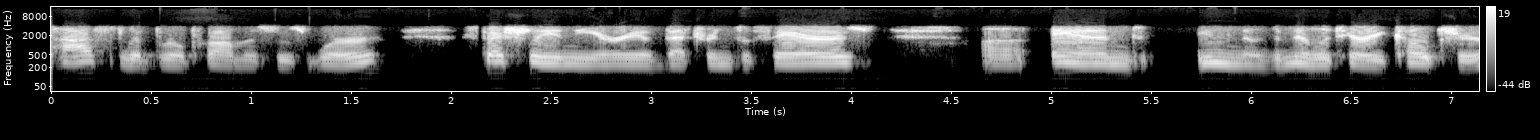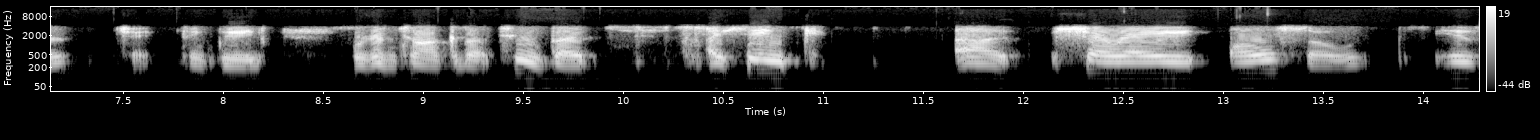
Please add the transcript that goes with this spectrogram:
past Liberal promises were, especially in the area of Veterans Affairs uh, and you know the military culture, which I think we we're going to talk about too. But I think uh, Charest also his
